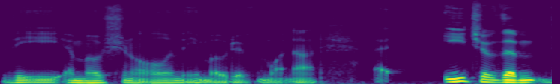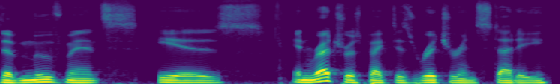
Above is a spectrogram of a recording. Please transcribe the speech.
the emotional and the emotive and whatnot. Uh, Each of the the movements is in retrospect is richer in study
